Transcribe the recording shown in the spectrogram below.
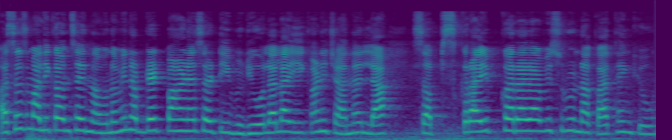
असेच मालिकांचे नवनवीन अपडेट पाहण्यासाठी व्हिडिओला लाईक आणि चॅनलला सबस्क्राईब करायला विसरू नका. थँक्यू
